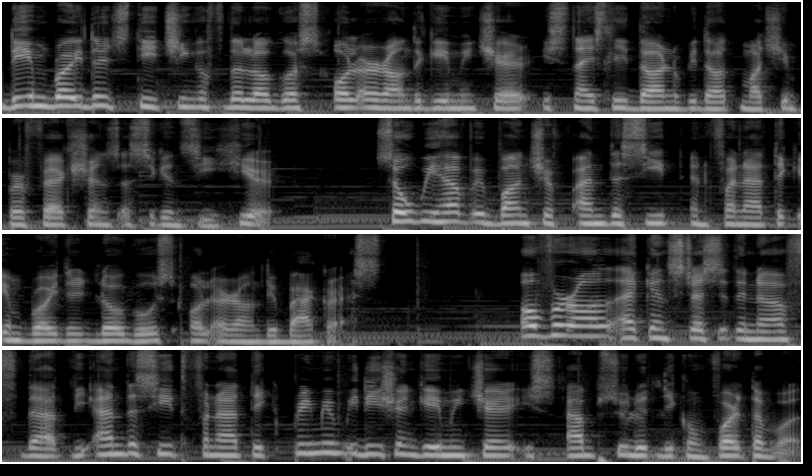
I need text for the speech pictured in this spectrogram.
The embroidered stitching of the logos all around the gaming chair is nicely done without much imperfections as you can see here. So we have a bunch of Andaseat and Fnatic embroidered logos all around the backrest. Overall, I can stress it enough that the Andaseat Fnatic Premium Edition gaming chair is absolutely comfortable,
